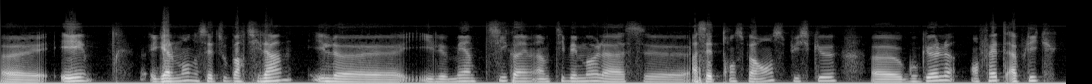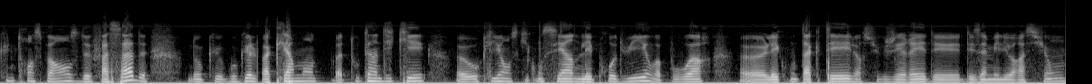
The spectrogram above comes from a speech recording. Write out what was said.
et également dans cette sous-partie là, il, il met un petit quand même un petit bémol à, ce, à cette transparence puisque Google en fait applique qu'une transparence de façade. Donc Google va clairement tout indiquer aux clients en ce qui concerne les produits. On va pouvoir les contacter, leur suggérer des, améliorations.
